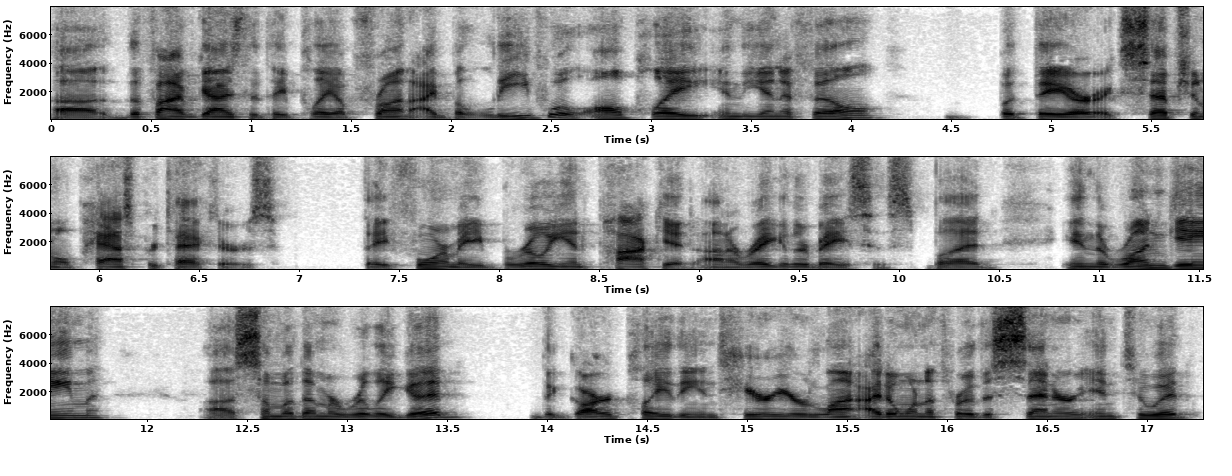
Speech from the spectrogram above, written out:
Uh, the five guys that they play up front, I believe, will all play in the NFL, but they are exceptional pass protectors. They form a brilliant pocket on a regular basis. But in the run game, uh, some of them are really good. The guard play, the interior line, I don't want to throw the center into it,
